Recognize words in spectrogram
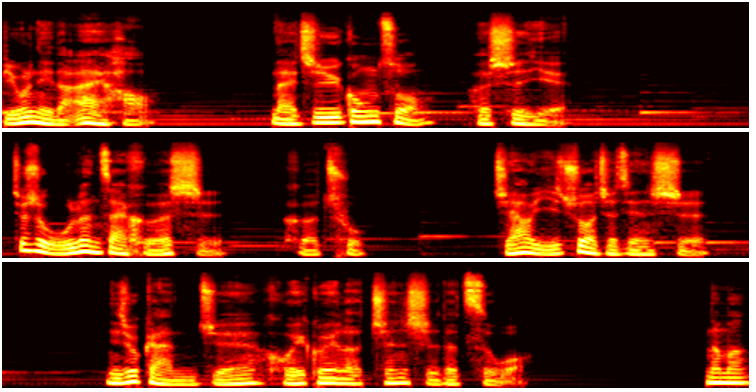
比如你的爱好，乃至于工作和事业。就是无论在何时何处，只要一做这件事，你就感觉回归了真实的自我，那么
